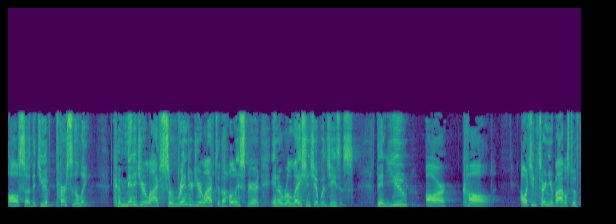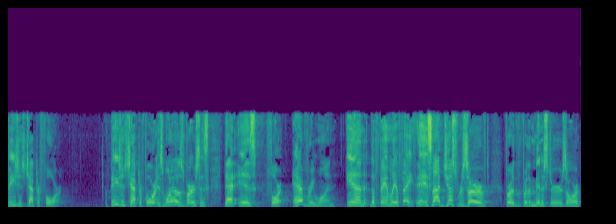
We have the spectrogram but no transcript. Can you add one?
also, that you have personally committed your life, surrendered your life to the Holy Spirit in a relationship with Jesus, then you are called. I want you to turn your Bibles to Ephesians chapter 4. Ephesians chapter 4 is one of those verses that is for everyone in the family of faith. It's not just reserved for, for the ministers or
